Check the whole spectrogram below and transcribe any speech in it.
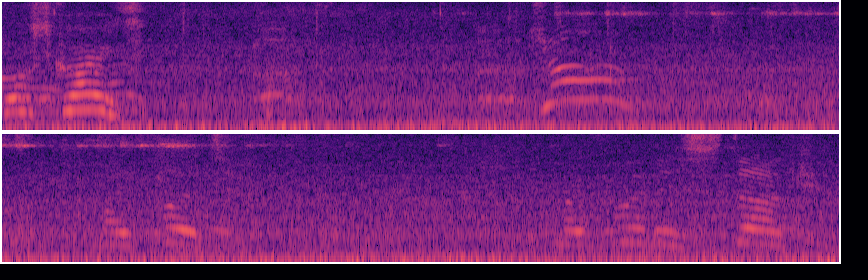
Those guards. John! My foot. My foot is stuck.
